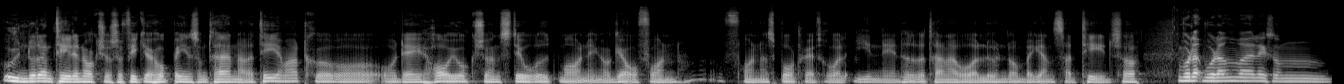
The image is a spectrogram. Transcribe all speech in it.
under den tiden också så fick jag hoppa in som tränare tio matcher och, och det har ju också en stor utmaning att gå från, från en sportchefsroll in i en huvudtränarroll under en begränsad tid. Så hvordan var liksom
